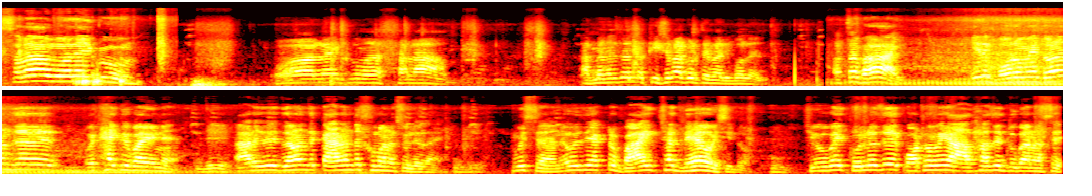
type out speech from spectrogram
আসসালামু আলাইকুম। আসসালাম। আপনাদের জন্য কি সেবা করতে পারি বলেন? আচ্ছা ভাই যে গরমে ধরেন যে ওই খাইতে পারি না। জি। আর এই ধরেন যে কারেন্ট তো সমানে চলে যায়। বুঝছেন? ওই যে একটা বাইক ছাড় দেয়া হয়েছিল। ভাই যে কঠোরে আলহাজের দোকান আছে।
